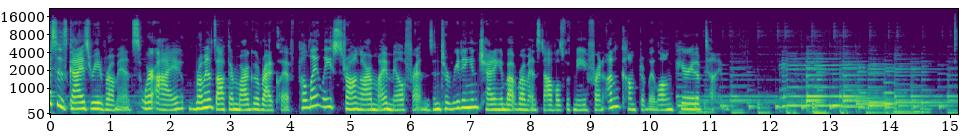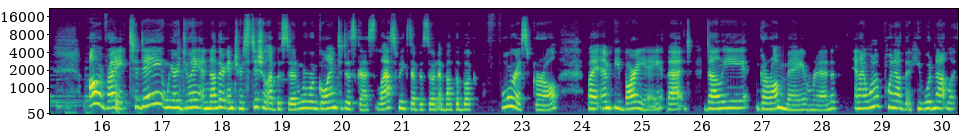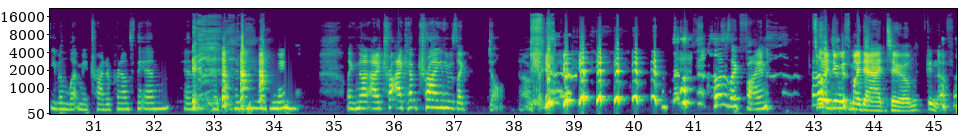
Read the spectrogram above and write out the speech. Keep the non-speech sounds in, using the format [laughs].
This is Guys Read Romance, where I, romance author Margot Radcliffe, politely strong arm my male friends into reading and chatting about romance novels with me for an uncomfortably long period of time. All right, today we are doing another interstitial episode where we're going to discuss last week's episode about the book Forest Girl by Empi Baryeh that Daly Garambe read and I want to point out that he would not let, even let me try to pronounce the N in the, [laughs] the, name. Like, not I try. I kept trying, and he was like, "Don't," and I was like, [laughs] "I was like, fine." That's what I do with my dad too. I'm like, good enough.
